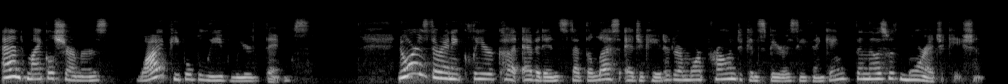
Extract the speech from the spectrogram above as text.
and Michael Shermer's Why People Believe Weird Things. Nor is there any clear cut evidence that the less educated are more prone to conspiracy thinking than those with more education.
